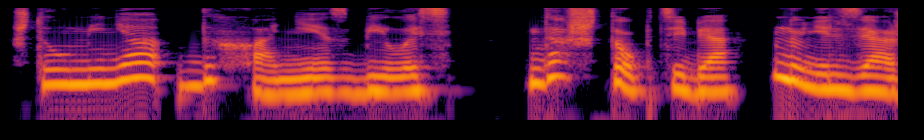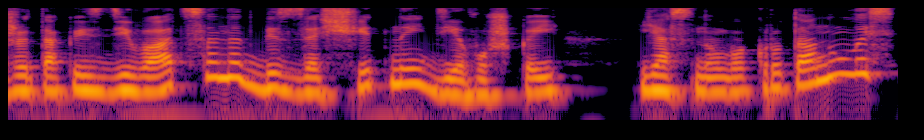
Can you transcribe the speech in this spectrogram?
что у меня дыхание сбилось. «Да чтоб тебя! Ну нельзя же так издеваться над беззащитной девушкой!» Я снова крутанулась,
